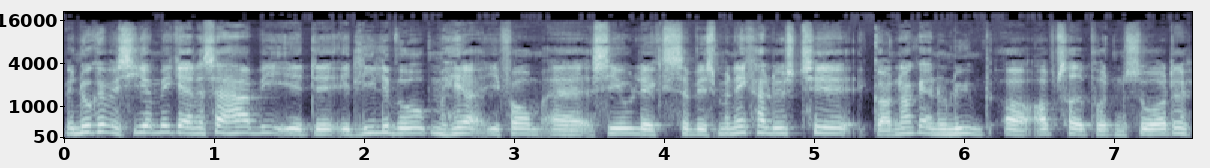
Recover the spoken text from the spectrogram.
Men nu kan vi sige, om ikke andet, så har vi et, øh, et lille våben her i form af SEOLEX, så hvis man ikke har lyst til, godt nok anonymt, at optræde på den sorte,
